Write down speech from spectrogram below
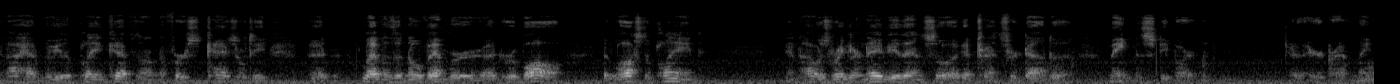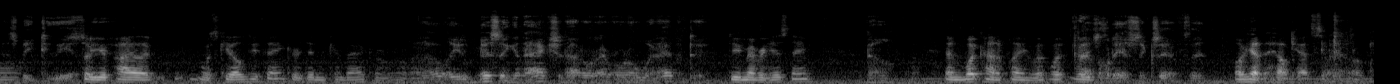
And I happened to be the plane captain on the first casualty at 11th of November at Rabaul that lost a plane. And I was regular Navy then, so I got transferred down to the maintenance department, or the aircraft maintenance Oh. B2E. So your pilot was killed, do you think, or didn't come back, or? Well, he was missing in action. I don't ever know what happened to him. Do you remember his name? No. And what kind of plane, what, what? Which- was on F-6F then. Oh, yeah, the Hellcats, there, Yeah. okay.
